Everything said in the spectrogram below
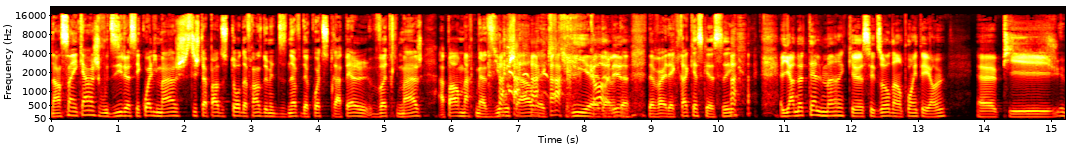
dans cinq ans, je vous dis, c'est quoi l'image? Si je te parle du Tour de France 2019, de quoi tu te rappelles votre image? À part Marc Madio, Charles, qui crie euh, devant l'écran, qu'est-ce que c'est? Il y en a tellement que c'est dur d'en pointer un. Euh, puis,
